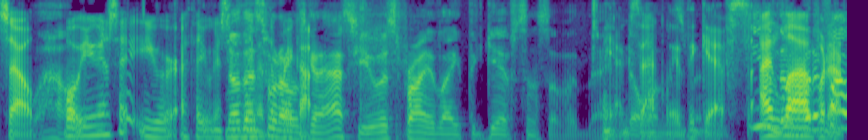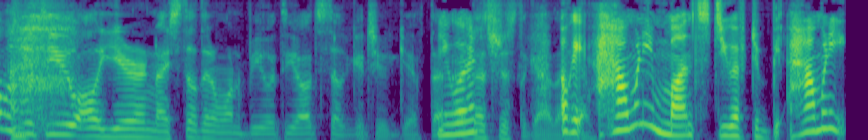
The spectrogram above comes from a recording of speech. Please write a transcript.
So Wow. what were you gonna say? You were I thought you were gonna say No, that's what I was going to ask you. It was probably like the gifts and stuff like that. Yeah, You don't want exactly, the gifts. You I know, love But when if I- I was with you all year and I still didn't want to be with you, I'd still get you a gift. That, You would? That's just the guy. That I Okay, how many months do you have to be? How many?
